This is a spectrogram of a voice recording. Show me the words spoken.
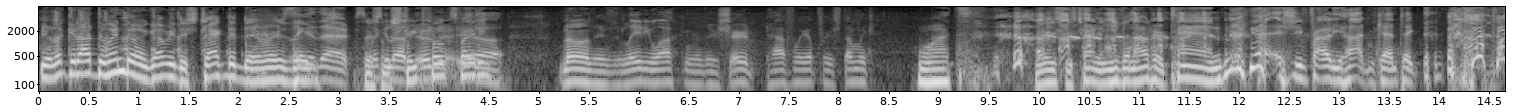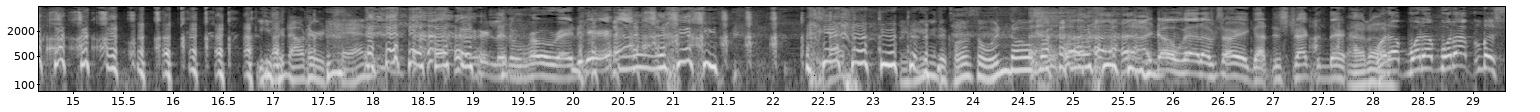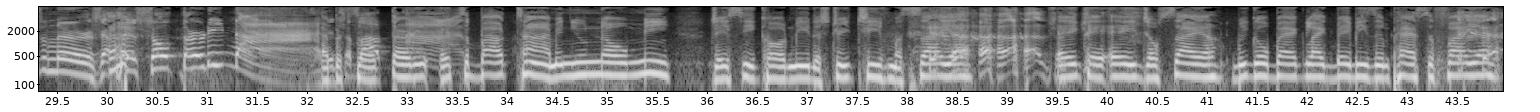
you're looking out the window and got me distracted there. for a Look second. at that. Is there Look some street They're- folks yeah. fighting? No, there's a lady walking with her shirt halfway up her stomach. What? Maybe she's trying to even out her tan. She's probably hot and can't take the Even out her tan? her little row right here. You need to close the window, bro? I know, man. I'm sorry, I got distracted there. I know. What up? What up? What up, listeners? Episode 39. It's Episode about 30. time. It's about time. And you know me. JC called me the street chief messiah, aka Josiah. We go back like babies in pacifier.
